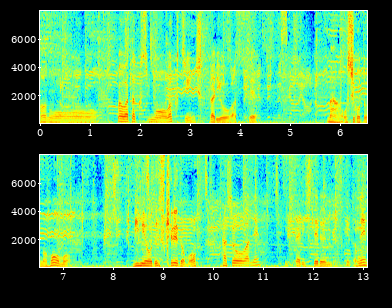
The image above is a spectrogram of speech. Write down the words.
あのーまあ、私もワクチンしっかり終わって、まあ、お仕事の方も微妙ですけれども、多少はね、行ったりしてるんですけどね。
